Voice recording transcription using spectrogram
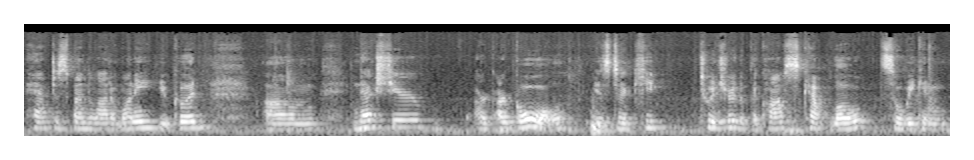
have to spend a lot of money, you could. Um, next year, our, our goal is to keep to ensure that the costs kept low so we can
